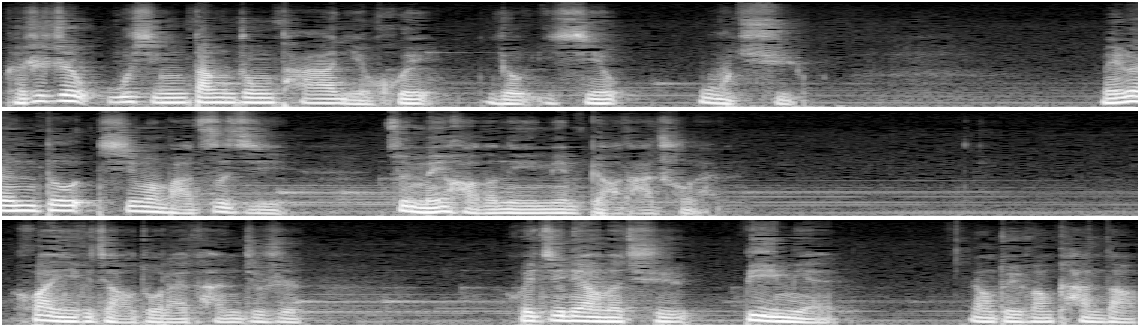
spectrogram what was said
可是这无形当中，他也会有一些误区。每个人都希望把自己最美好的那一面表达出来。换一个角度来看，就是会尽量的去避免让对方看到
